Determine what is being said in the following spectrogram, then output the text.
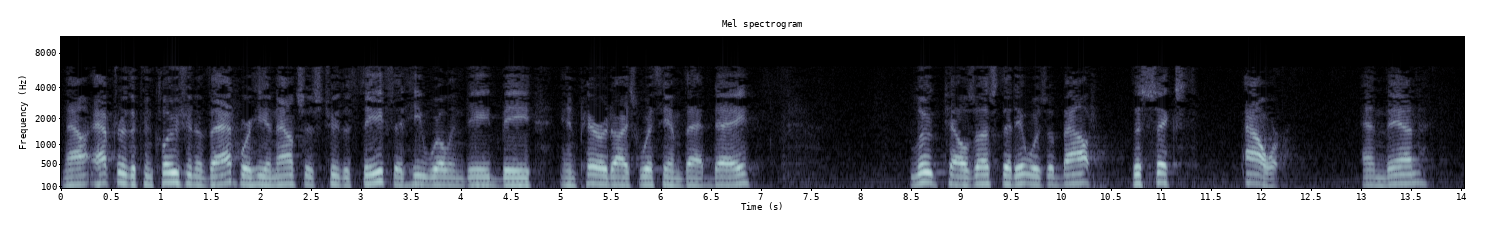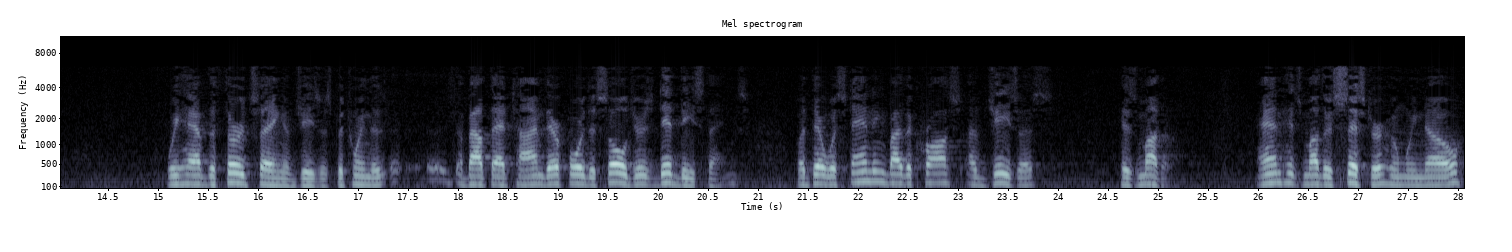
Now, after the conclusion of that, where he announces to the thief that he will indeed be in paradise with him that day, Luke tells us that it was about the sixth hour. And then we have the third saying of Jesus between the, about that time, therefore the soldiers did these things. But there was standing by the cross of Jesus his mother and his mother's sister, whom we know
